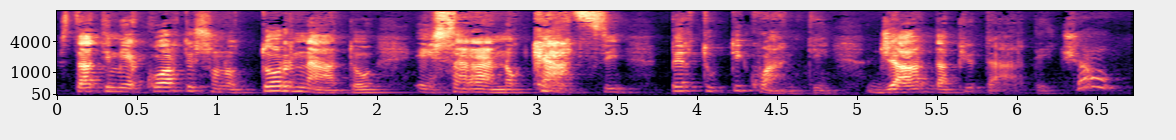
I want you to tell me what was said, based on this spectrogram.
Statemi accorti, sono tornato e saranno cazzi per tutti quanti, già da più tardi. Ciao!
